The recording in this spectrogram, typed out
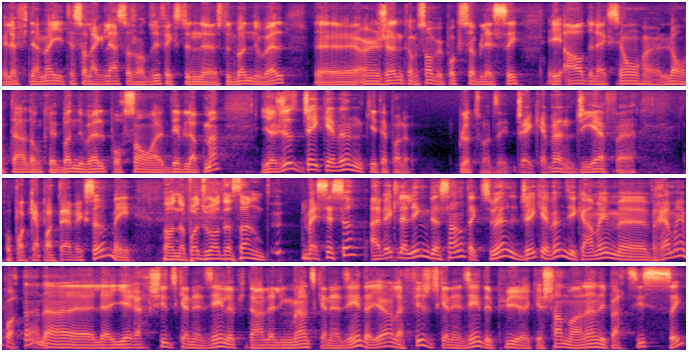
Mais là, finalement, il était sur la glace aujourd'hui. Fait que c'est une, c'est une bonne nouvelle. un jeune comme ça, on veut pas qu'il soit blessé et hors de l'action longtemps. Donc, bonne nouvelle pour son développement. Il y a juste Jake Evans qui était pas là. Là, tu vas dire, Jake Evans, GF, euh, faut pas capoter avec ça, mais. On n'a pas de joueur de centre. Ben, c'est ça. Avec la ligne de centre actuelle, Jake Evans est quand même euh, vraiment important dans la hiérarchie du Canadien, là, puis dans l'alignement du Canadien. D'ailleurs, la fiche du Canadien depuis euh, que Sean Monahan est parti, c'est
